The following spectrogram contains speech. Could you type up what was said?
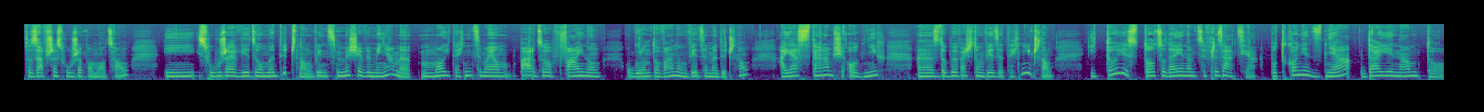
to zawsze służę pomocą i służę wiedzą medyczną, więc my się wymieniamy. Moi technicy mają bardzo fajną ugruntowaną wiedzę medyczną, a ja staram się od nich zdobywać tą wiedzę techniczną. I to jest to, co daje nam cyfryzacja. Pod koniec dnia daje nam to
